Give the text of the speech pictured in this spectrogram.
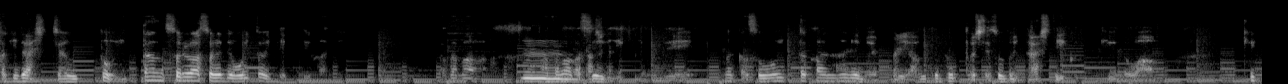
書き出しちゃうと一旦それはそれで置いといてっていう感じ頭うん頭が整理できるので、なんかそういった感じでもやっぱりアウトプットして外に出していくっていうのは結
